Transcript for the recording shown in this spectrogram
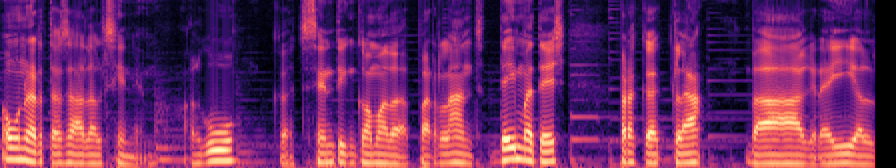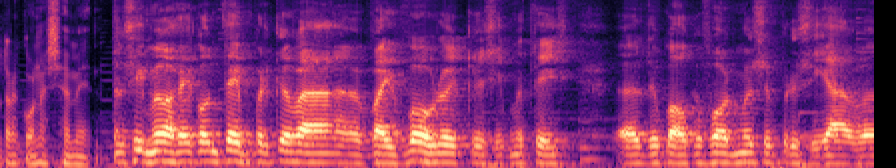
a un artesà del cinema, algú que et sent incòmode parlant d'ell mateix, però que, clar, va agrair el reconeixement. Sí, me va fer content perquè va, vaig veure que si mateix eh, de qualque forma s'apreciava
